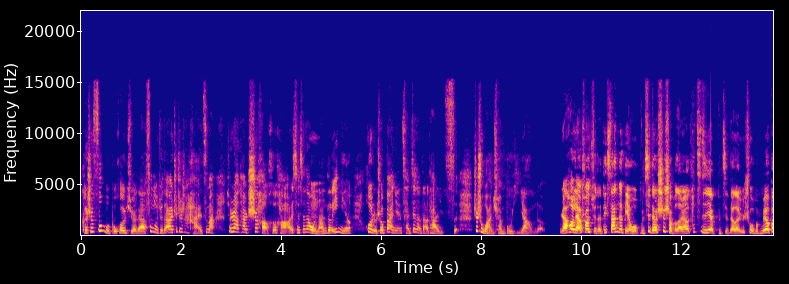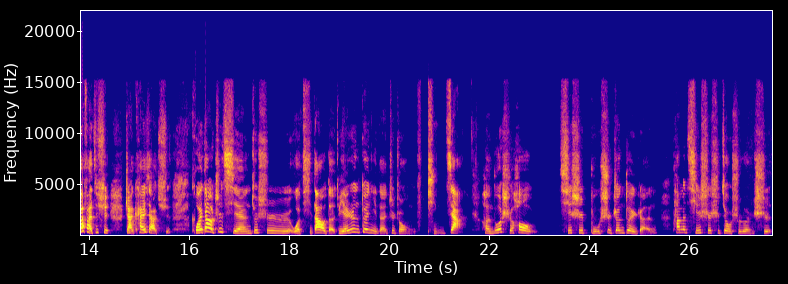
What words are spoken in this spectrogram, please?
可是父母不会觉得，父母觉得啊，这就是孩子嘛，就让他吃好喝好。而且现在我难得一年或者说半年才见得到他一次，这是完全不一样的。然后梁爽举的第三个点我不记得是什么了，然后他自己也不记得了，于是我们没有办法继续展开下去。回到之前，就是我提到的，别人对你的这种评价，很多时候其实不是针对人，他们其实是就事论事，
